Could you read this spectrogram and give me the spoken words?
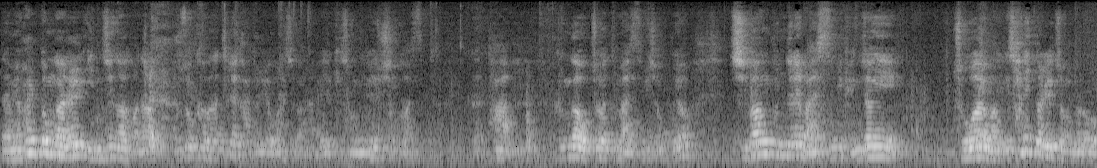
그 다음에 활동가를 인증하거나 부족하거나 틀에 가두려고 하지 마라. 이렇게 정리를 해주신 것 같습니다. 네, 다 금과 옥조 같은 말씀이셨고요. 지방 분들의 말씀이 굉장히 좋아요. 막 이게 살이 떨릴 정도로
